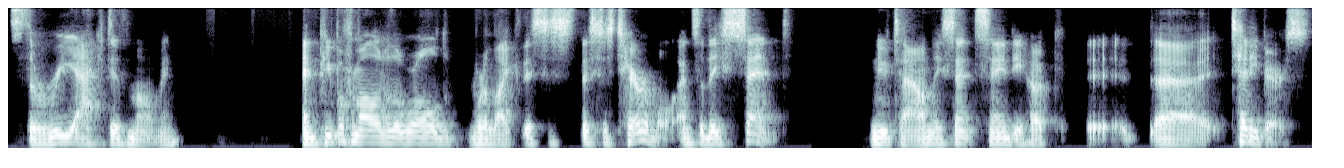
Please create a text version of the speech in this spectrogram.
It's the reactive moment. And people from all over the world were like, this is this is terrible. And so they sent Newtown, they sent Sandy Hook uh, uh, teddy bears,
